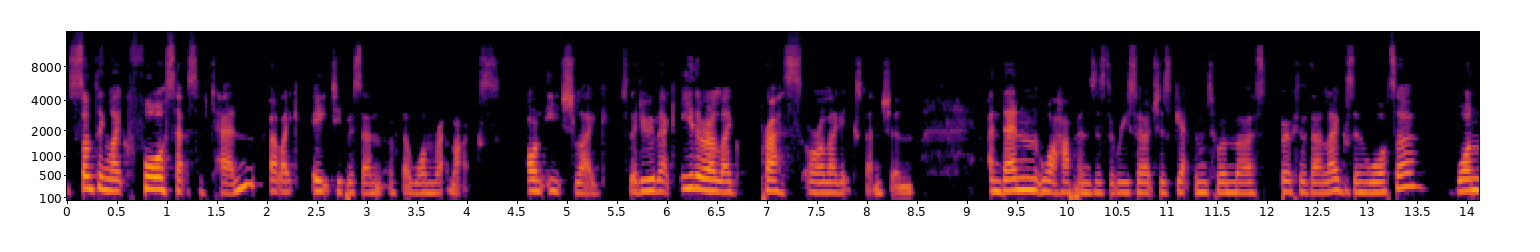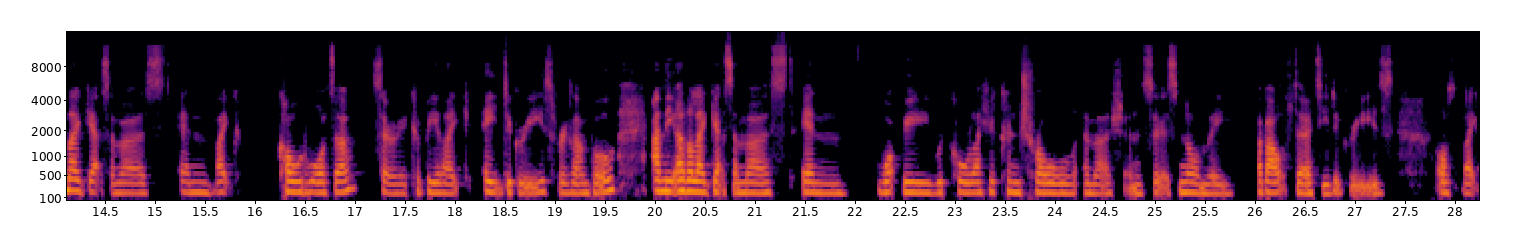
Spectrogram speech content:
something like four sets of 10 at like 80% of their one rep max on each leg so they do like either a leg press or a leg extension and then what happens is the researchers get them to immerse both of their legs in water. One leg gets immersed in like cold water. So it could be like eight degrees, for example. And the other leg gets immersed in what we would call like a control immersion. So it's normally about 30 degrees or like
